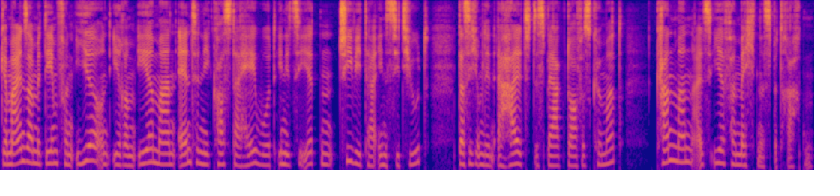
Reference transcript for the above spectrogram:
gemeinsam mit dem von ihr und ihrem Ehemann Anthony Costa Haywood initiierten Civita Institute, das sich um den Erhalt des Bergdorfes kümmert, kann man als ihr Vermächtnis betrachten.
